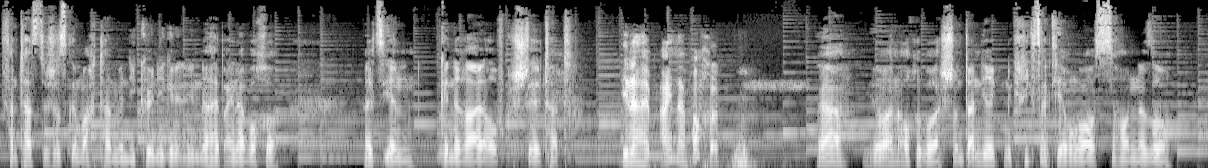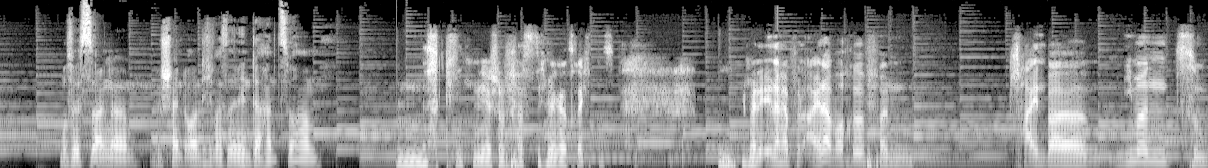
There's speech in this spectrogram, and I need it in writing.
Fantastisches gemacht haben, wenn die Königin ihn innerhalb einer Woche als ihren General aufgestellt hat. Innerhalb einer Woche. Ja, wir waren auch überrascht. Und dann direkt eine Kriegserklärung rauszuhauen, also muss ich sagen, da er scheint ordentlich was in der Hinterhand zu haben. Hm, Das klingt mir ja schon fast nicht mehr ganz rechtens. Ich meine, innerhalb von einer Woche von scheinbar niemand zum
